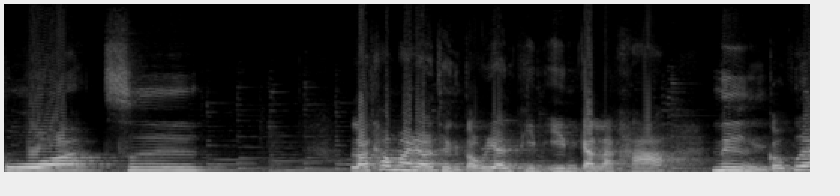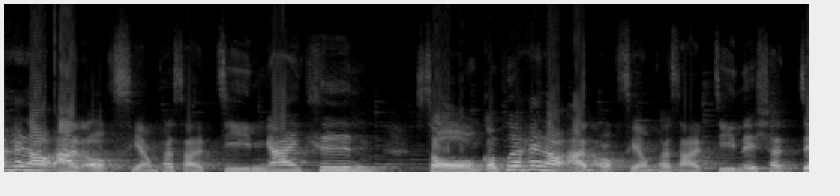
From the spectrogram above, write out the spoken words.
ปัวซือ แล้วทำไมเราถึงต้องเรียนพินอินกันล่ะคะ 1. ก็เพื่อให้เราอ่านออกเสียงภาษาจีนง่ายขึ้น 2. ก็เพื่อให้เราอ่านออกเสียงภาษาจีนได้ชัดเจ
